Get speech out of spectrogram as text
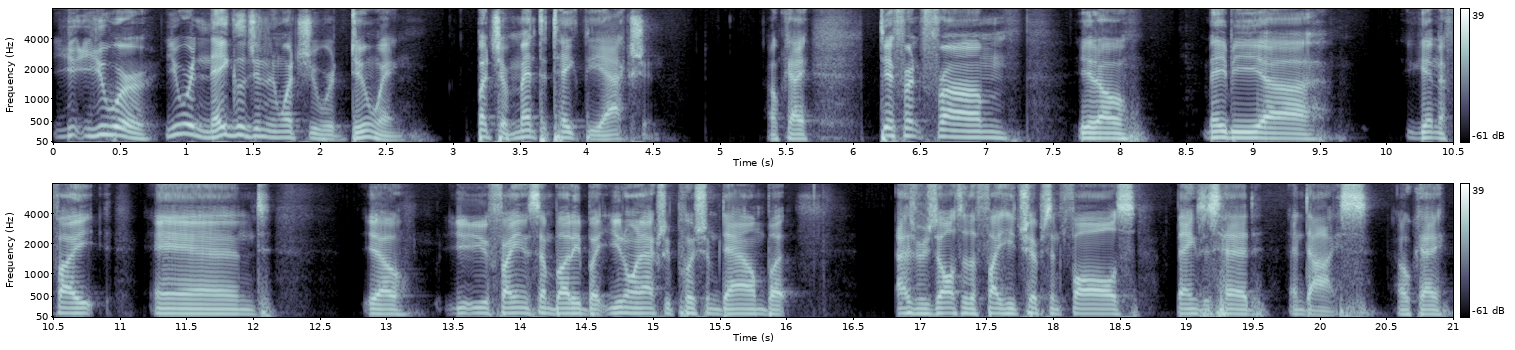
you, you, were, you were negligent in what you were doing, but you're meant to take the action, okay? Different from, you know, maybe uh, you get in a fight and you know you're fighting somebody, but you don't actually push him down. But as a result of the fight, he trips and falls, bangs his head, and dies. Okay,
